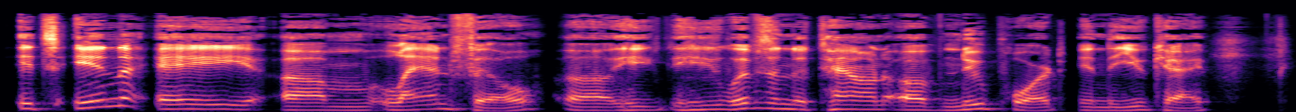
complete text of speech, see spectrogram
It's in a um, landfill. Uh, he he lives in the town of Newport in the UK.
